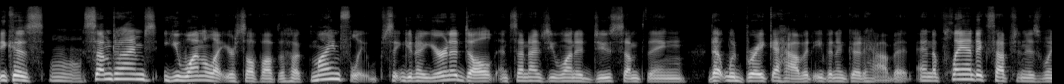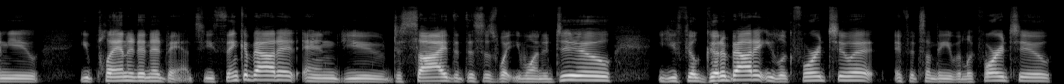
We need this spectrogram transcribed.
because mm. sometimes you want to let yourself off the hook mindfully. So, you know, you're an adult and sometimes you want to do something that would break a habit, even a good habit. And a planned exception is when you you plan it in advance. You think about it and you decide that this is what you want to do. You feel good about it, you look forward to it. If it's something you would look forward to,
